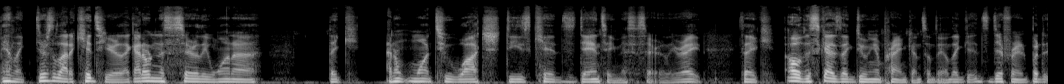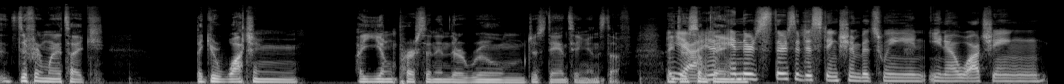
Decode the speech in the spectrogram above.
man, like there's a lot of kids here. Like I don't necessarily want to like I don't want to watch these kids dancing necessarily, right? It's like, oh, this guy's like doing a prank on something. Like it's different, but it's different when it's like like you're watching a young person in their room just dancing and stuff. Like yeah, there's something and, and there's there's a distinction between, you know, watching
